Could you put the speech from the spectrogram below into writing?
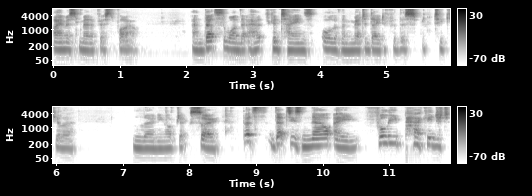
IMS manifest file. And that's the one that contains all of the metadata for this particular learning objects. So that's that is now a fully packaged,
